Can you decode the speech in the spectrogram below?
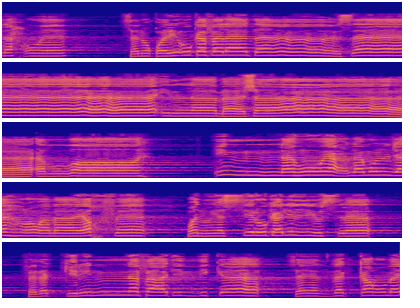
نحوه سنقرئك فلا تنسى إلا ما شاء إنه يعلم الجهر وما يخفى ونيسرك لليسرى فذكر النفعة الذكرى سيذكر من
